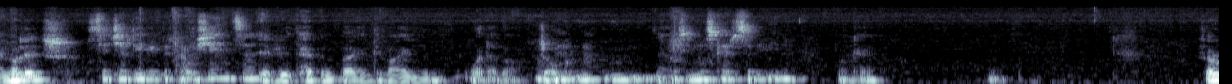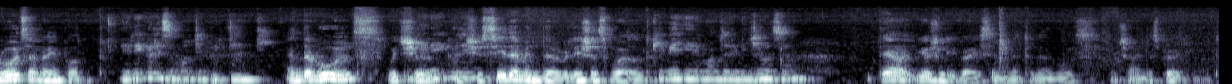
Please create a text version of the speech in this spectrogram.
knowledge, Se ci arrivi per conoscenza, if it happened by divine whatever joke, una- un- Yeah. così, uno scherzo divino. okay. So rules are very important. Le regole sono molto importanti, And the rules, which you which you see them in the religious world, che vedi nel mondo religioso, they are usually very similar to the rules which are in the spirit world.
